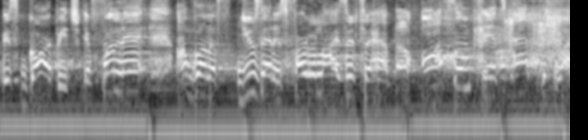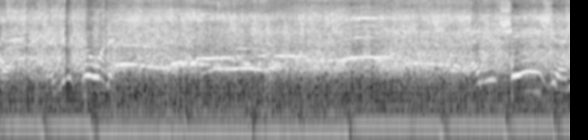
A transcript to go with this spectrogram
it's garbage. And from that, I'm gonna use that as fertilizer to have an awesome, fantastic life. and you're doing it. And you're changing.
